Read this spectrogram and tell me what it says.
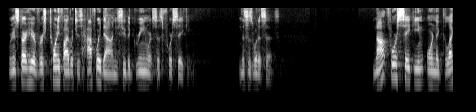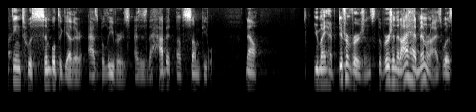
We're going to start here, verse 25, which is halfway down. You see the green where it says forsaking. And this is what it says Not forsaking or neglecting to assemble together as believers, as is the habit of some people. Now, you might have different versions. The version that I had memorized was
